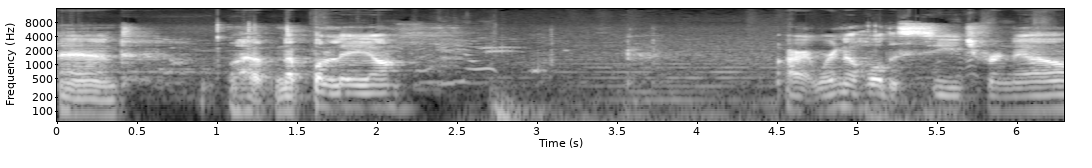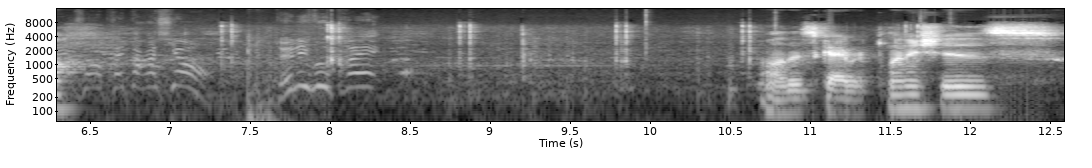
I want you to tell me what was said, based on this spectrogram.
And we'll have Napoleon. Alright, we're gonna hold a siege for now. While this guy replenishes.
